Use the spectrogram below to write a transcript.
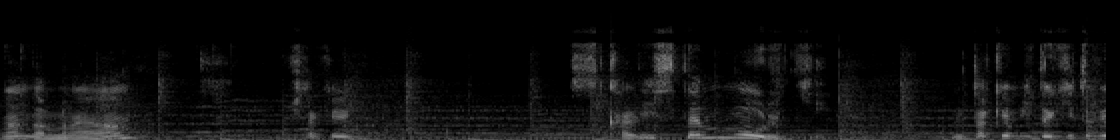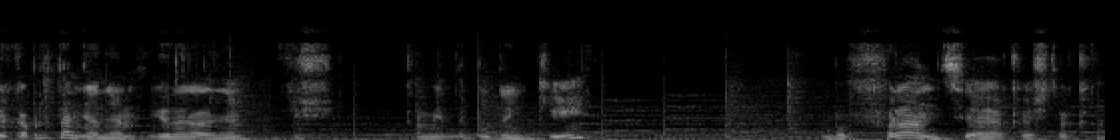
No dobra. Jakieś takie skaliste murki. No, takie widoki to Wielka Brytania, nie? Generalnie. Jakieś kamienne budynki. Bo Francja jakaś taka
